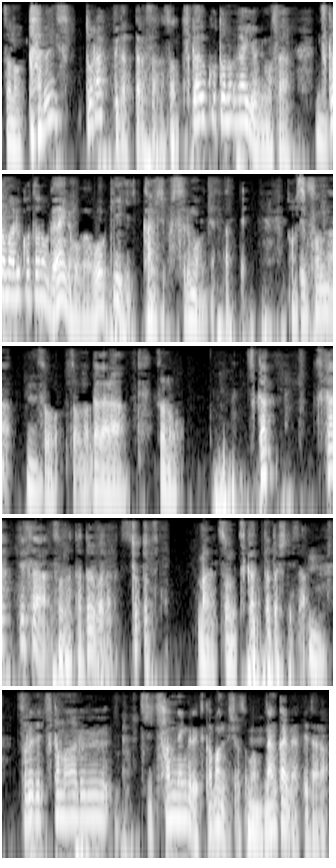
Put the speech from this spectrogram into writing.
その、軽いトラックだったらさ、その、使うことの害よりもさ、捕まることの害の方が大きい感じするもんね。だって。あ、でそう。そんな、うんそう、その、だから、その、使っ、使ってさ、その、例えばだ、ちょっとつ、まあ、その、使ったとしてさ、うん。それで捕まる、3年ぐらい捕まるんでしょ？その、うん何回もやってたら。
